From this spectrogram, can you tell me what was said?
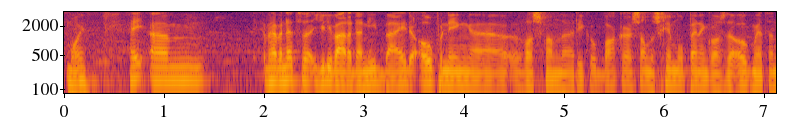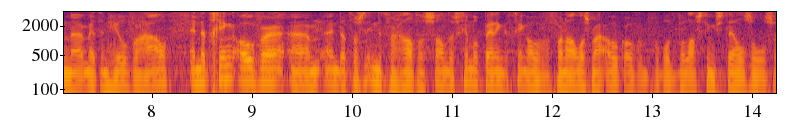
Mooi. Hey, um, we hebben net, jullie waren daar niet bij. De opening uh, was van uh, Rico Bakker. Sander Schimmelpenning was er ook met een, met een heel verhaal. En dat ging over, um, en dat was in het verhaal van Sander Schimmelpenning, dat ging over van alles, maar ook over bijvoorbeeld belastingstelsels,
